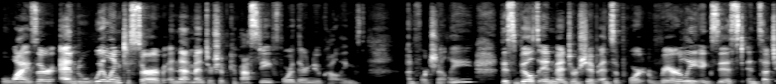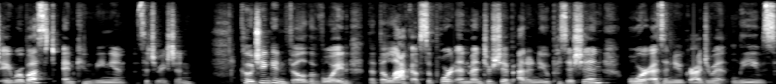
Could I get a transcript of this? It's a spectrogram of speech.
wiser, and willing to serve in that mentorship capacity for their new colleagues. Unfortunately, this built in mentorship and support rarely exist in such a robust and convenient situation. Coaching can fill the void that the lack of support and mentorship at a new position or as a new graduate leaves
